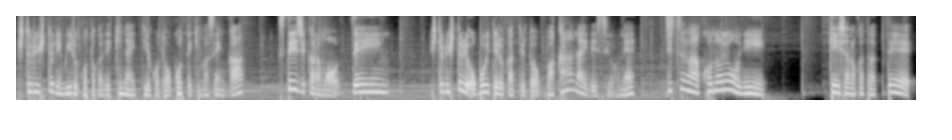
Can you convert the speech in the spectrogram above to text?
一人一人見ることができないっていうこと起こってきませんか？ステージからも全員一人一人覚えてるかっていうとわからないですよね。実はこのように経営者の方って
